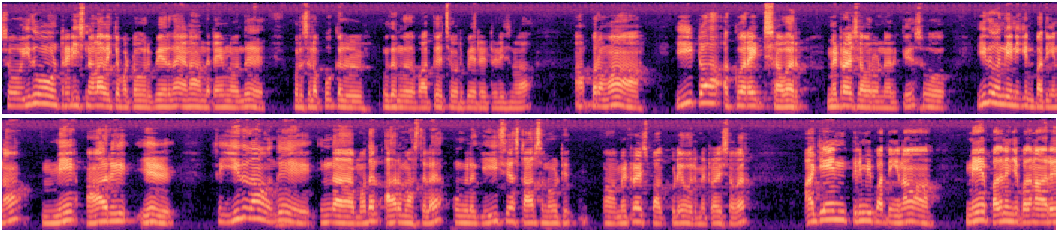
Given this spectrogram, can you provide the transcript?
ஸோ இதுவும் ட்ரெடிஷ்னலாக வைக்கப்பட்ட ஒரு பேர் தான். ஏன்னா அந்த டைமில் வந்து ஒரு சில பூக்கள் உதிர்ந்ததை பார்த்து வச்ச ஒரு பேர் ட்ரெடிஷ்னலாக அப்புறமா Eta Aquariids shower meteor shower ஒன்று இருக்குது ஸோ இது வந்து என்னைக்குன்னு பார்த்தீங்கன்னா மே ஆறு ஏழு ஸோ இதுதான் வந்து இந்த முதல் ஆறு மாதத்தில் உங்களுக்கு ஈஸியாக ஸ்டார்ஸ் நோட்டி மெட்ராய்ஸ் பார்க்கக்கூடிய ஒரு மெட்ராய்ஸ் ஷவர் அகெயின் திரும்பி பார்த்தீங்கன்னா மே பதினஞ்சு பதினாறு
